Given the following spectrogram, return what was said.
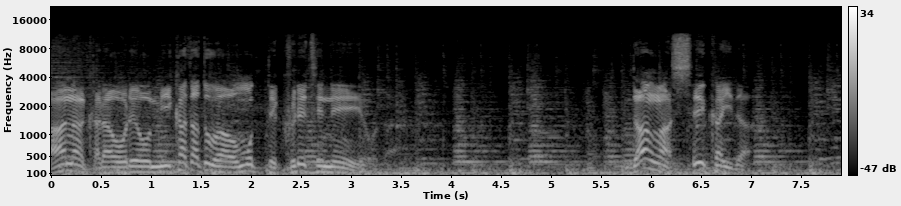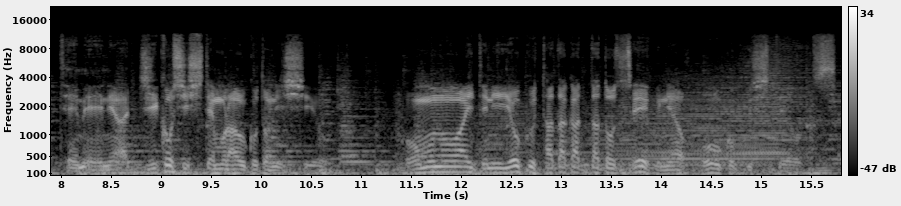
穴から俺を味方とは思ってくれてねえようだ。だが正解だ。てめえには自己死してもらうことにしよう。小物相手によく戦ったと政府には報告しておくさ。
